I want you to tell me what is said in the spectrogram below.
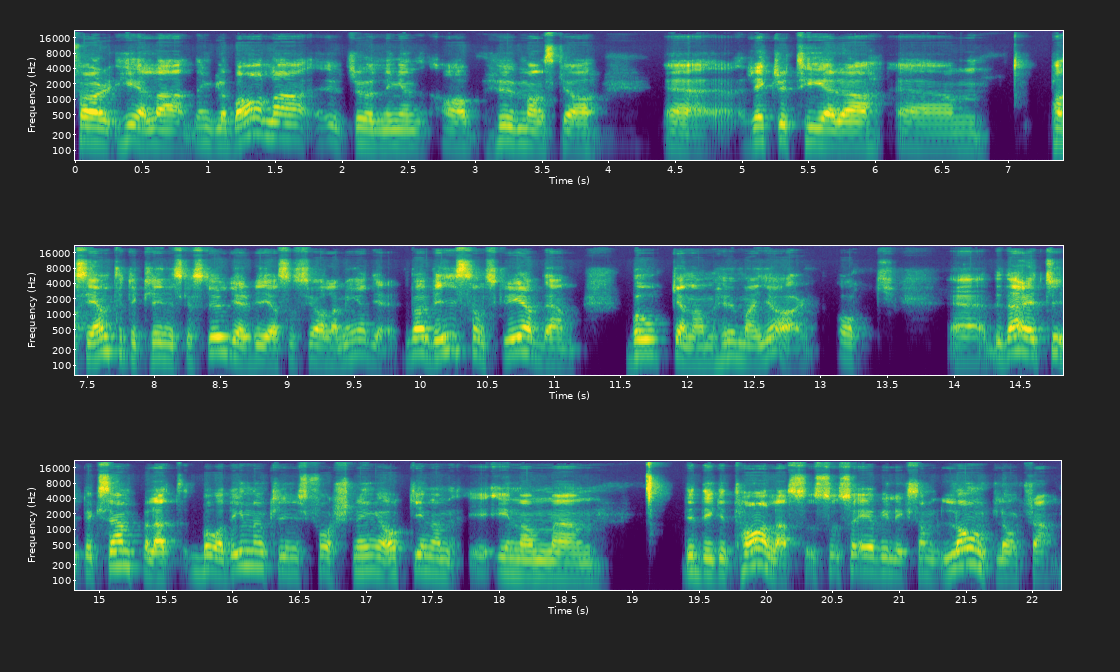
för hela den globala utrullningen av hur man ska eh, rekrytera eh, patienter till kliniska studier via sociala medier. Det var vi som skrev den boken om hur man gör. Och eh, Eh, det där är ett typexempel att både inom klinisk forskning och inom, inom ehm, det digitala så, så, så, är vi liksom långt, långt fram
